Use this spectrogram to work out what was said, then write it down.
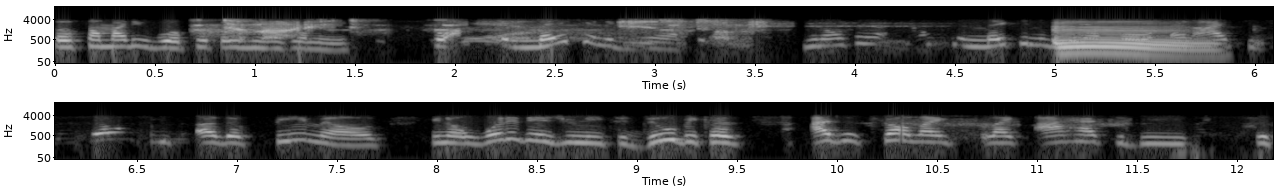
so somebody will put their hands on me, so I can make an example. You know what I'm saying? I can make an example, Mm. and I can show these other females, you know, what it is you need to do because I just felt like like I had to be the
